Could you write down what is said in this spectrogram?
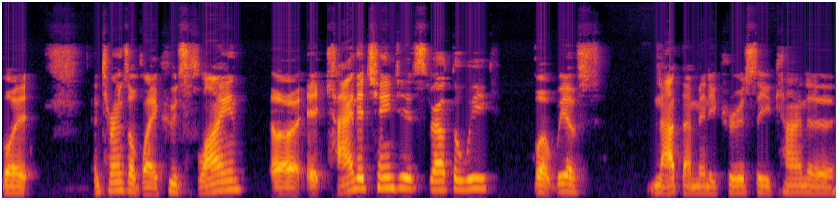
But in terms of like who's flying, uh, it kind of changes throughout the week. But we have not that many crews, so you kind of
